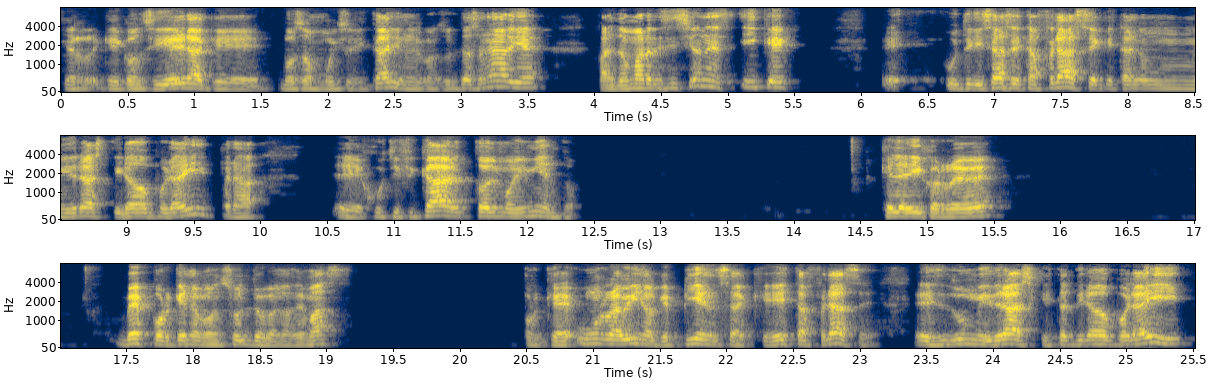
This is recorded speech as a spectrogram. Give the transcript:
que, considera que vos sos muy solitario, no le consultas a nadie para tomar decisiones y que eh, utilizás esta frase que está en un midrash tirado por ahí para eh, justificar todo el movimiento. ¿Qué le dijo rebe? ¿Ves por qué no consulto con los demás? Porque un rabino que piensa que esta frase es de un midrash que está tirado por ahí,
